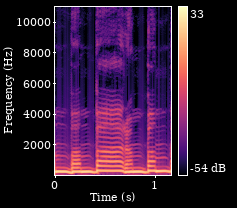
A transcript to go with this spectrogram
Bum bum bottom bum bum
